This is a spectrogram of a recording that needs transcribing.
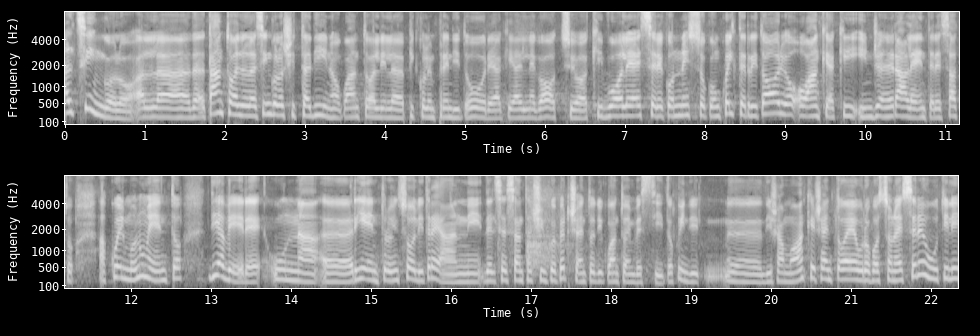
al singolo, al- tanto al singolo cittadino quanto al piccolo imprenditore, a chi ha il negozio, a chi vuole essere connesso con quel territorio o anche a chi in generale è interessato a quel monumento, di avere un eh, rientro in soli tre anni del 65% di quanto ha investito. Quindi eh, diciamo anche 100 euro possono essere utili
